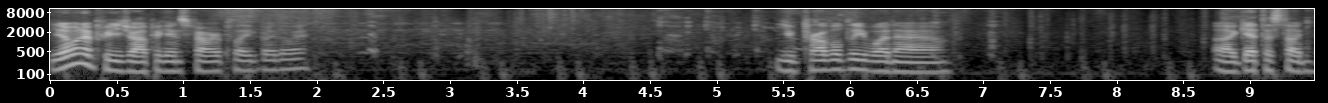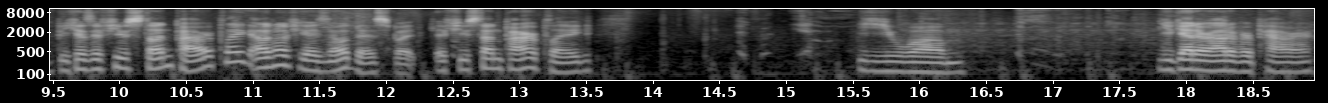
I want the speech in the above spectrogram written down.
You don't want to pre-drop against Power Plague, by the way. You probably want to uh, get the stun. Because if you stun Power Plague, I don't know if you guys know this, but if you stun Power Plague, you, um, you get her out of her power.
